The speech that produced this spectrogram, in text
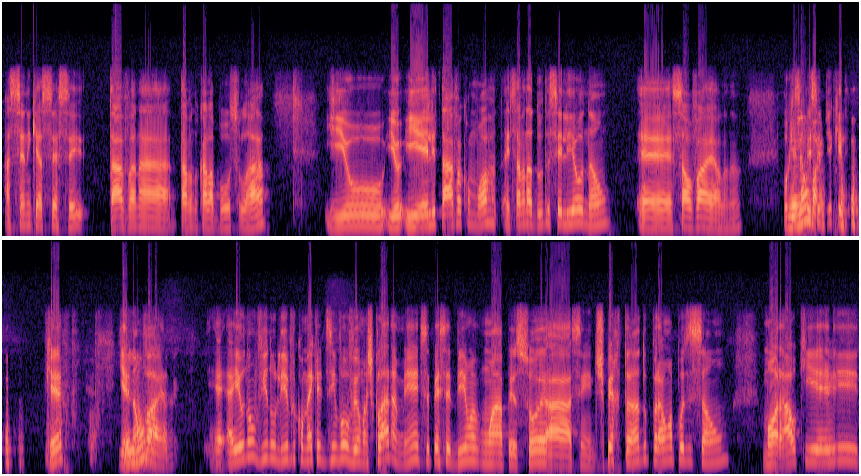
a cena em que a Cersei tava, na, tava no calabouço lá. E, o, e, e ele tava com maior. A gente estava na dúvida se ele ia ou não é, salvar ela, né? Porque você percebia vai. que ele. Quê? E ele, ele não, não, vai, vai né? É, aí eu não vi no livro como é que ele desenvolveu, mas claramente você percebia uma, uma pessoa assim despertando para uma posição moral que ele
